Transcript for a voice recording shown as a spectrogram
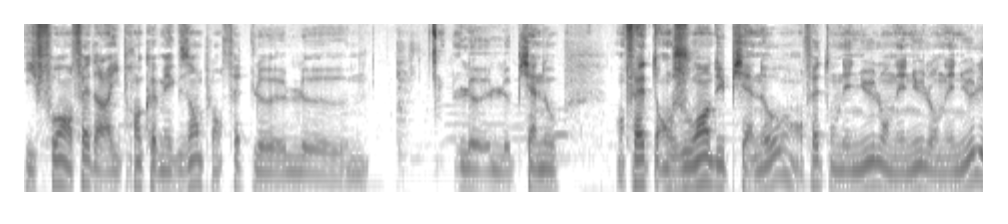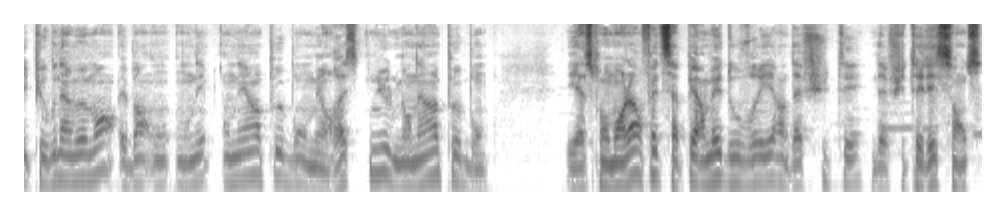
Il faut en fait, alors il prend comme exemple en fait le, le- piano. En fait, en jouant du piano, en fait, on est nul, on est nul, on est nul. Et puis au bout d'un moment, eh ben, on est, on est un peu bon, mais on reste nul, mais on est un peu bon. Et à ce moment-là, en fait, ça permet d'ouvrir, d'affûter, d'affûter l'essence.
